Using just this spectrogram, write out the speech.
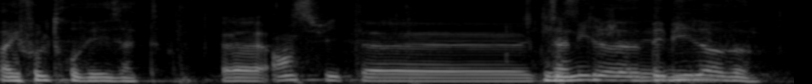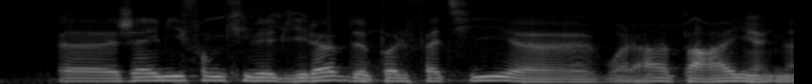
Ouais, il faut le trouver, exact. Euh, ensuite, euh, mis le Baby Love. J'avais mis Funky Baby Love de Paul Fati. voilà, pareil. Une,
